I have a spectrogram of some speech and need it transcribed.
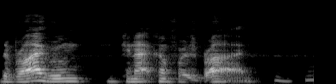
the bridegroom cannot come for his bride. Mm-hmm.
